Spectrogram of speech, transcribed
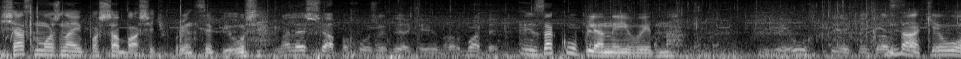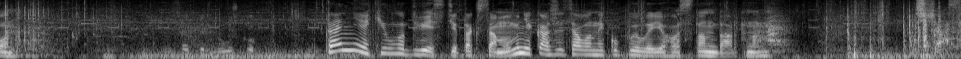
Зараз можна і пошабашить, в принципі, уже. На ляща похожий, де який він горбатий. І закуплений видно. Ух ти, який красавчик. Да, кілон. Ну, Це піддушку. Та ні, кіло 200 так само. Мені кажеться, вони купили його стандартним. Щас.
